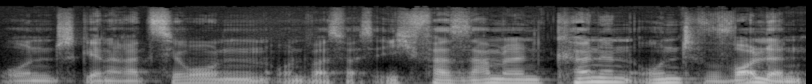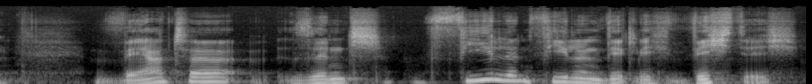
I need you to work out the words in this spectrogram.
und Generationen und was weiß ich versammeln können und wollen. Werte sind vielen, vielen wirklich wichtig.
